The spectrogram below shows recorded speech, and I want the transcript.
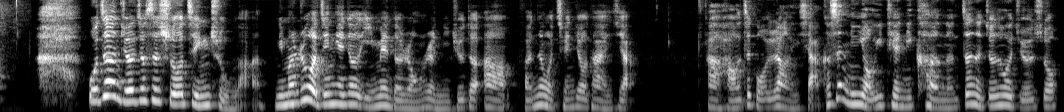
我真的觉得就是说清楚啦。你们如果今天就是一面的容忍，你觉得啊，反正我迁就他一下啊，好，这个我让一下。可是你有一天，你可能真的就是会觉得说。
